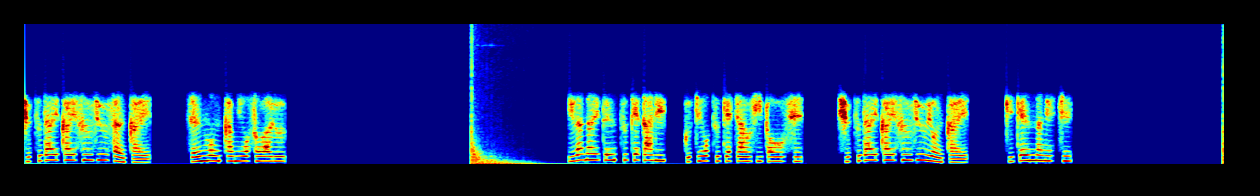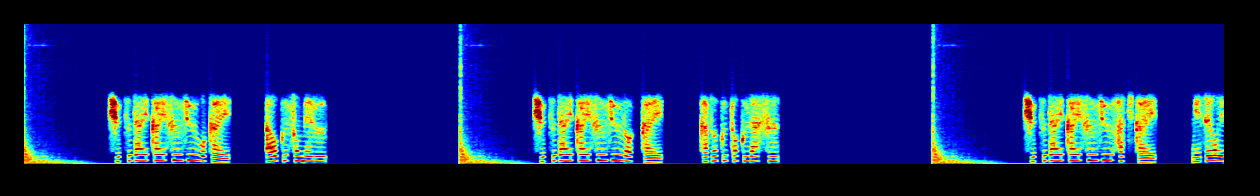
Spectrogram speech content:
出題回数13回。専門家に教わる。いらない点つけたり、口をつけちゃう人をし。出題回数14回。危険な道。出題回数15回。青く染める。出題回数16回。家族と暮らす。出題回数18回。店を営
